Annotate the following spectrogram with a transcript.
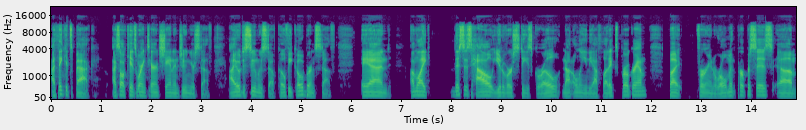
I think it's back. I saw kids wearing Terrence Shannon Jr. stuff, Ayo Dosunmu stuff, Kofi Cockburn stuff, and I'm like, this is how universities grow, not only in the athletics program, but for enrollment purposes, um,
